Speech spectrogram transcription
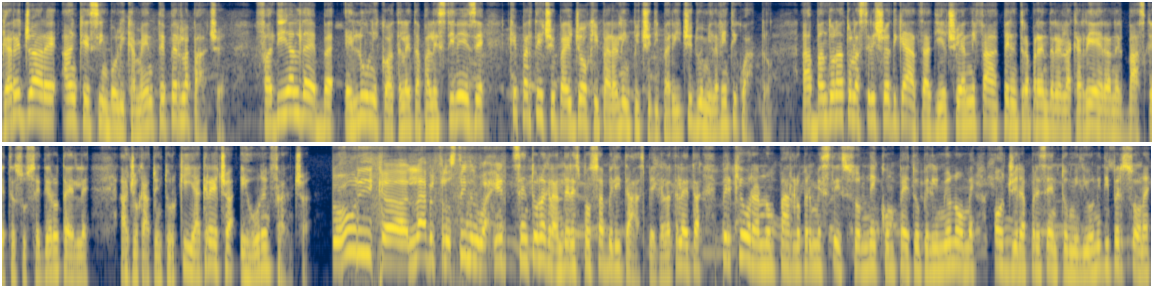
Gareggiare anche simbolicamente per la pace. Fadi Al-Deb è l'unico atleta palestinese che partecipa ai Giochi Paralimpici di Parigi 2024. Ha abbandonato la striscia di Gaza dieci anni fa per intraprendere la carriera nel basket su sedie a rotelle. Ha giocato in Turchia, Grecia e ora in Francia. Sento una grande responsabilità, spiega l'atleta, perché ora non parlo per me stesso né competo per il mio nome. Oggi rappresento milioni di persone.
